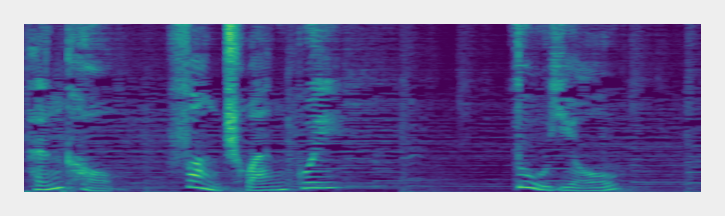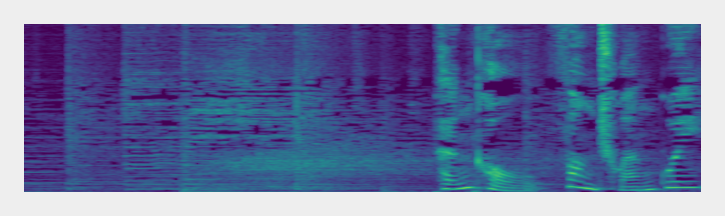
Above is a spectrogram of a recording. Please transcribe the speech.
盆口放船归。陆游。盆口放船归，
